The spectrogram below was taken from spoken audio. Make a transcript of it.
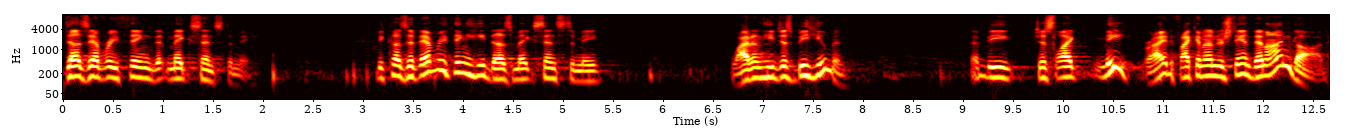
does everything that makes sense to me. Because if everything he does makes sense to me, why don't he just be human? That'd be just like me, right? If I can understand, then I'm God.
